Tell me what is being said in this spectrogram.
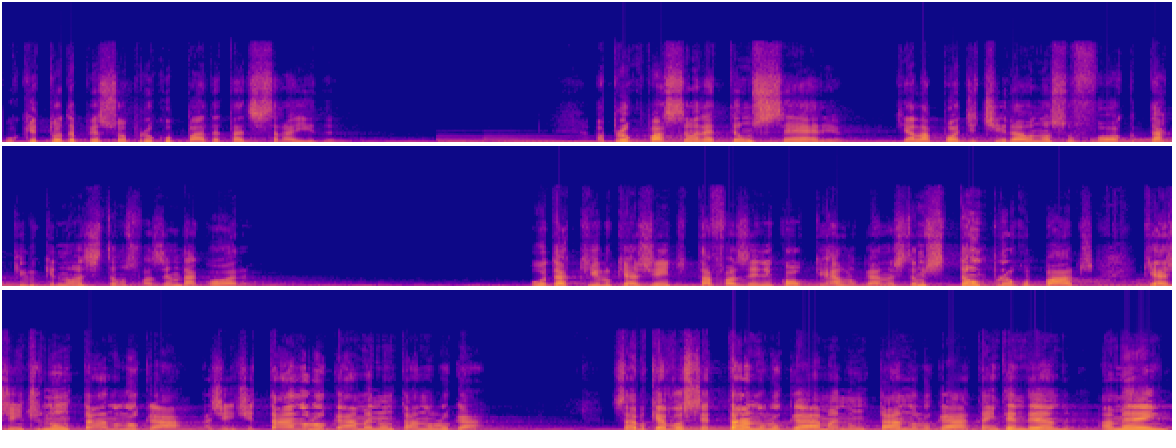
Porque toda pessoa preocupada está distraída. A preocupação é tão séria que ela pode tirar o nosso foco daquilo que nós estamos fazendo agora. Ou daquilo que a gente está fazendo em qualquer lugar. Nós estamos tão preocupados que a gente não está no lugar. A gente está no lugar, mas não está no lugar. Sabe o que é você estar tá no lugar, mas não está no lugar? Está entendendo? Amém?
